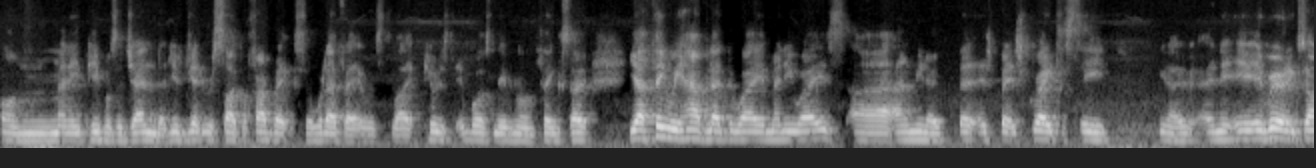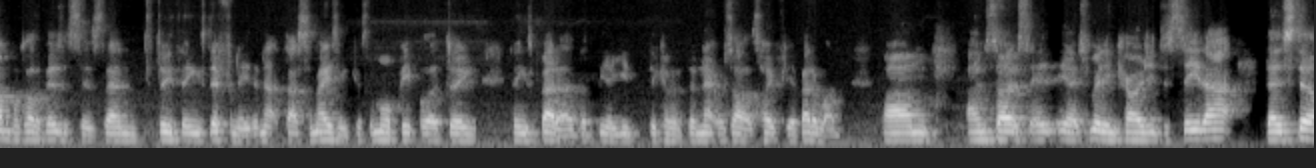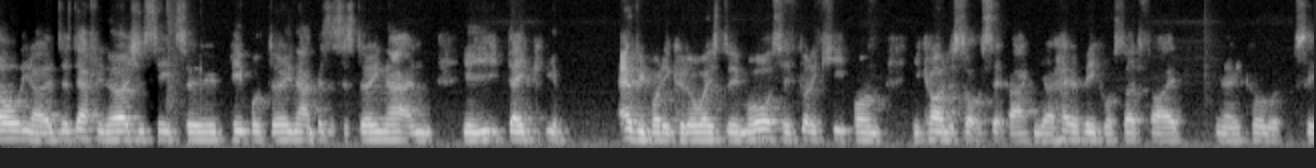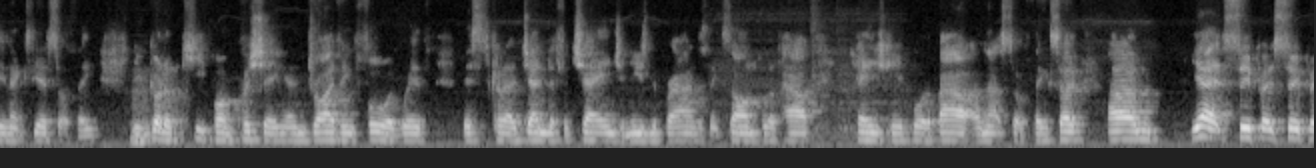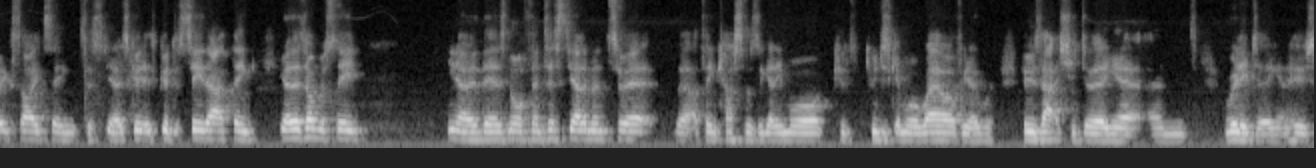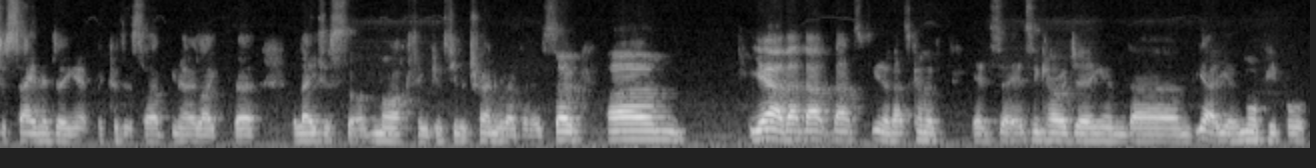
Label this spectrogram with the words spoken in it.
on many people's agenda. You'd get recycled fabrics or whatever. It was like it, was, wasn't even on thing. So yeah, I think we have led the way in many ways, uh, and you know, it's but it's great to see. You know, and if we're an example to other businesses, then to do things differently, then that, that's amazing. Because the more people are doing things better, the you know, you, the kind of the net result is hopefully a better one. Um, and so it's it, you know, it's really encouraging to see that there's still, you know, there's definitely an urgency to people doing that and businesses doing that, and you, know, you they, you, everybody could always do more. So you've got to keep on. You can't just sort of sit back and go, "Hey, we're B Corp certified." You know, cool. We'll see you next year, sort of thing. Mm-hmm. You've got to keep on pushing and driving forward with this kind of agenda for change and using the brand as an example of how change can be brought about and that sort of thing. So. Um, yeah, it's super, super exciting to you know. It's good. It's good to see that. I think you know, there's obviously, you know, there's an authenticity element to it that I think customers are getting more. Can, we just get more aware of? You know, who's actually doing it and really doing it, and who's just saying they're doing it because it's a, you know, like the, the latest sort of marketing consumer trend, whatever it is. So, um, yeah, that that that's you know that's kind of it's it's encouraging, and um, yeah, you know, more people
